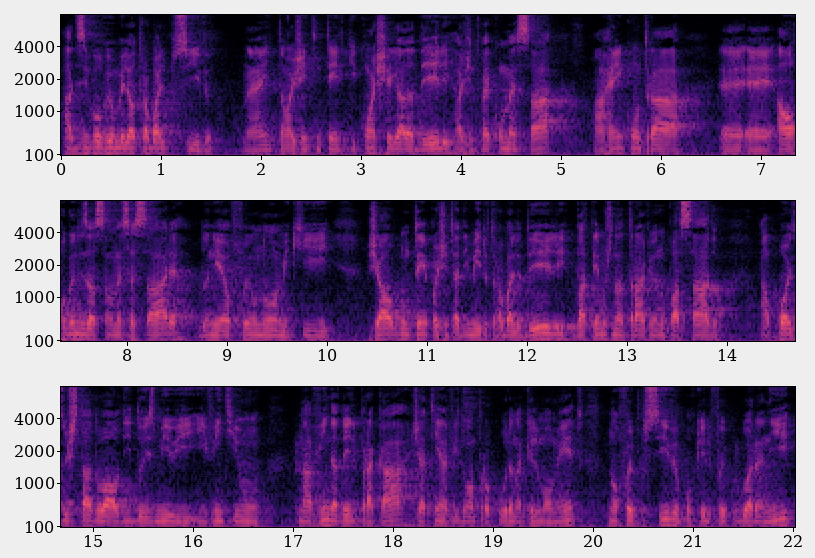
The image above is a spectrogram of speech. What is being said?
a desenvolver o melhor trabalho possível. Né? Então a gente entende que com a chegada dele a gente vai começar a reencontrar é, é, a organização necessária. O Daniel foi um nome que já há algum tempo a gente admira o trabalho dele, batemos na trave ano passado após o estadual de 2021, na vinda dele para cá, já tinha havido uma procura naquele momento, não foi possível porque ele foi para o Guarani,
